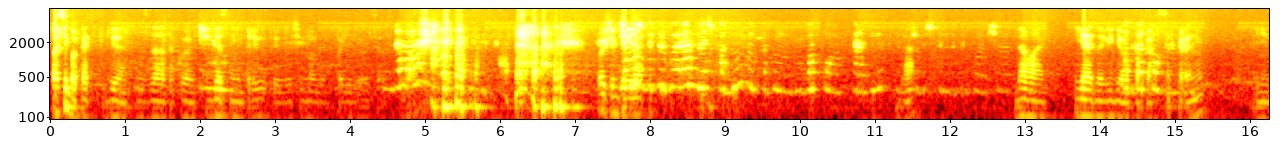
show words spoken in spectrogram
Спасибо, Катя, тебе за такое чудесное интервью. Ты очень много поделилась. Да. Очень Я, может быть, другой раз, знаешь, подумаю, подумаю глубоко, размыслю, может быть, что-нибудь другое еще. Давай. Я это видео пока сохраню. И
